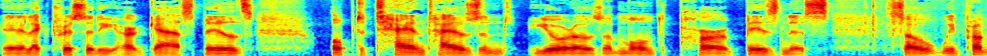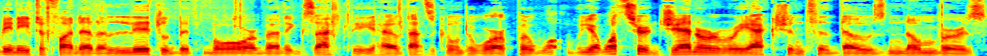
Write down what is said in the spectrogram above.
electricity or gas bills up to 10,000 euros a month per business. So we'd probably need to find out a little bit more about exactly how that's going to work. But what, what's your general reaction to those numbers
